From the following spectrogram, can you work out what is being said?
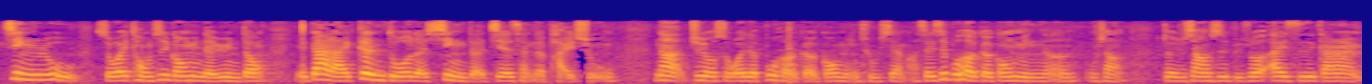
进入所谓同志公民的运动，也带来更多的性的阶层的排除，那就有所谓的不合格公民出现嘛？谁是不合格公民呢？我想对，就像是比如说艾滋感染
